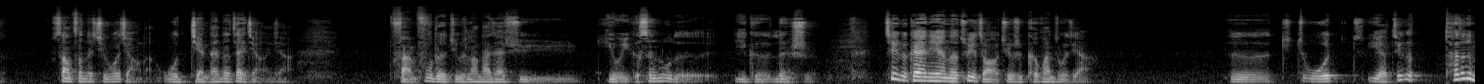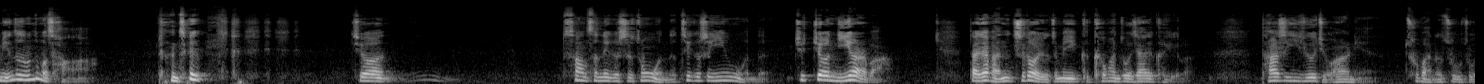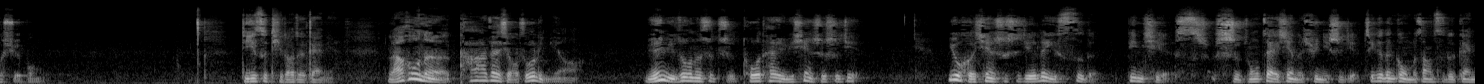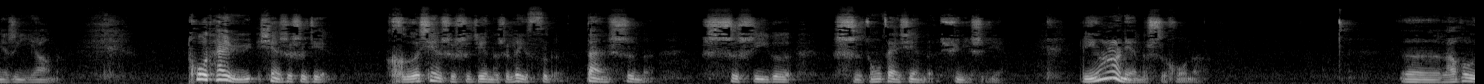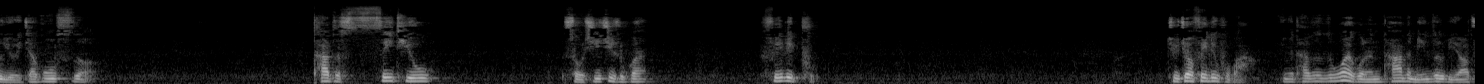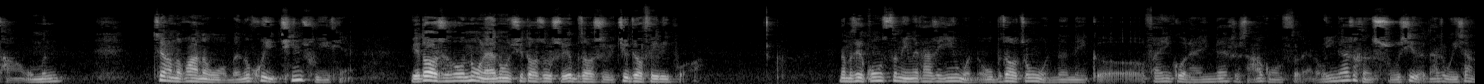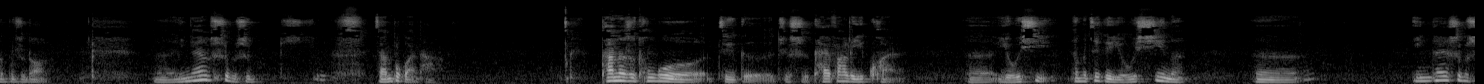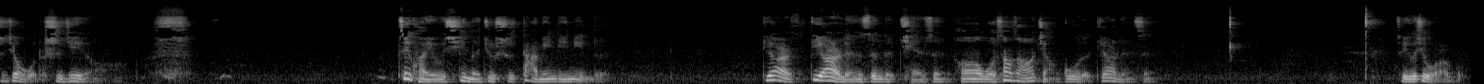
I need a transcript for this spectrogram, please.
上次呢，其实我讲了，我简单的再讲一下。反复的，就是让大家去有一个深入的一个认识。这个概念呢，最早就是科幻作家。呃，我呀，这个他这个名字怎么这么长啊？这叫上次那个是中文的，这个是英文的，就叫尼尔吧。大家反正知道有这么一个科幻作家就可以了。他是一九九二年出版的著作《雪崩》，第一次提到这个概念。然后呢，他在小说里面啊，元宇宙呢是指脱胎于现实世界，又和现实世界类似的，并且始始终在线的虚拟世界。这个呢跟我们上次的概念是一样的，脱胎于现实世界，和现实世界呢是类似的，但是呢是是一个始终在线的虚拟世界。零二年的时候呢。呃，然后有一家公司哦，他的 CTO 首席技术官飞利浦，就叫飞利浦吧，因为他是外国人，他的名字比较长。我们这样的话呢，我们会清楚一点，别到时候弄来弄去，到时候谁也不知道是就叫飞利浦啊。那么这个公司呢，因为它是英文的，我不知道中文的那个翻译过来应该是啥公司来的，我应该是很熟悉的，但是我一下子不知道了。嗯，应该是不是？咱不管它。它呢是通过这个就是开发了一款呃游戏，那么这个游戏呢，嗯，应该是不是叫《我的世界》啊？这款游戏呢，就是大名鼎鼎的。第二第二人生的前身哦，我上次好像讲过的第二人生，这游戏我玩过。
